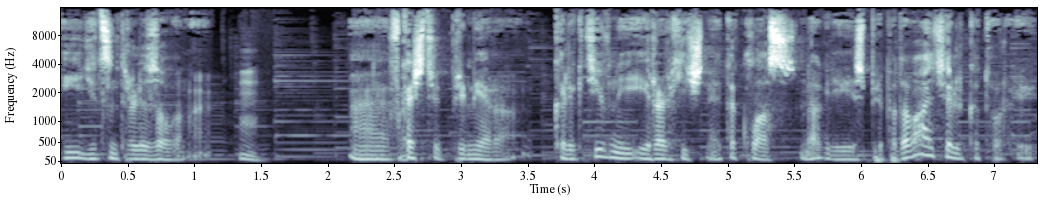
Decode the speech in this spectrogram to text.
и децентрализованное. Mm. В качестве примера коллективный иерархичный — это класс, да, где есть преподаватель, который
